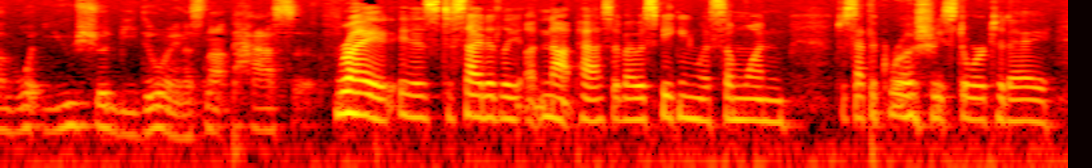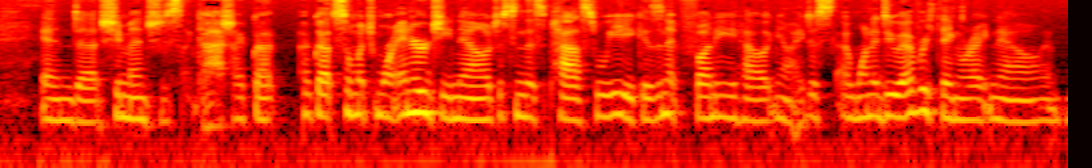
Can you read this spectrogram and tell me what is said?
of what you should be doing. It's not passive. Right. It is decidedly uh, not passive. I was speaking with someone just at the grocery store today, and uh, she mentioned, she's like, "Gosh, I've got I've got so much more energy now just in this past week. Isn't it funny how you know I just I want to do everything right now?" And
